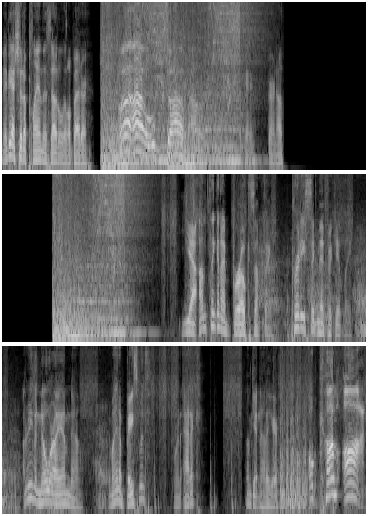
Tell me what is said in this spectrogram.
Maybe I should have planned this out a little better. Oh, oh, oh. Okay, fair enough. Yeah, I'm thinking I broke something. Pretty significantly. I don't even know where I am now. Am I in a basement? Or an attic? I'm getting out of here. Oh, come on!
